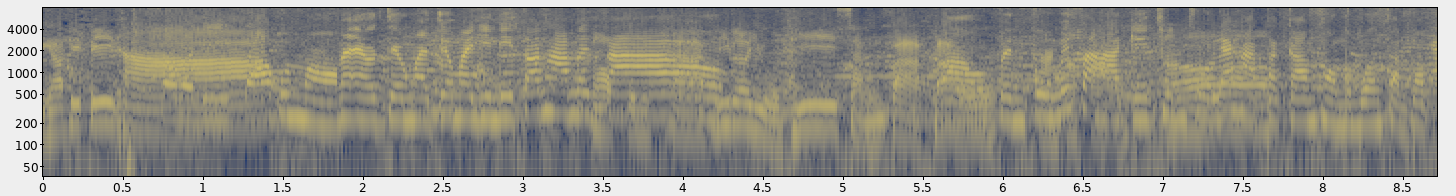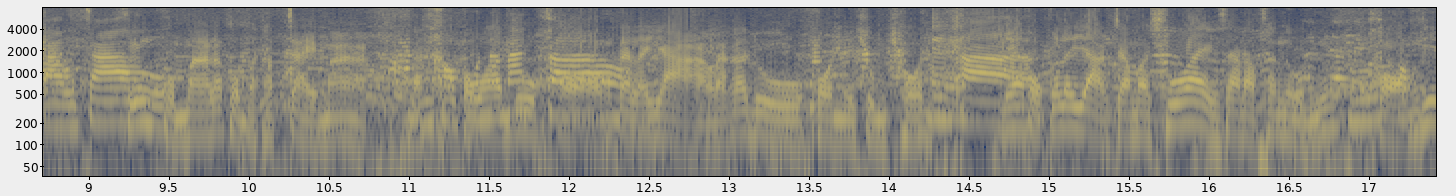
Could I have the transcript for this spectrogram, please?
วัสดีครับพี่ปี้ครับสวัสดีเจ้าคุณหมอแม่แอลเจียงใหม่เจียงใหม่ยินดีต้อนรับเลยขอบเจ้าคุณครับนี่เราอยู่ที่สันป่าเปาเราเป็นกลุ่มวิสาหกิจชุมชนและหัตถกรรมของตำบลสันปะเปาเจ้า ซึ่งผมมาแล้วผมประทับใจมากนะคขรับอบเพคุณราะว่านะดูเจ้าของแต่ละอย่างแล้วก็ดูคนในชุมชนใช่ค่ะเนี่ยผมก็เลยอยากจะมาช่วยสนับสนุนของที่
